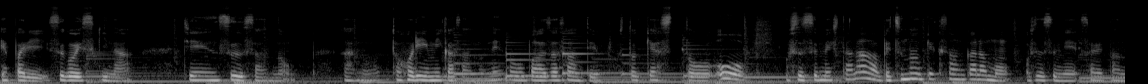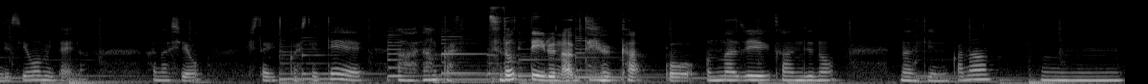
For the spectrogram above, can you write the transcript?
やっぱりすごい好きなジェーン・スーさんのあのと堀井美香さんのね「オーバー・ザ・サン」っていうポストキャストをおすすめしたら別のお客さんからもおすすめされたんですよみたいな話をしたりとかしててあなんか集っているなっていうか こう同じ感じの何て言うのかなうん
